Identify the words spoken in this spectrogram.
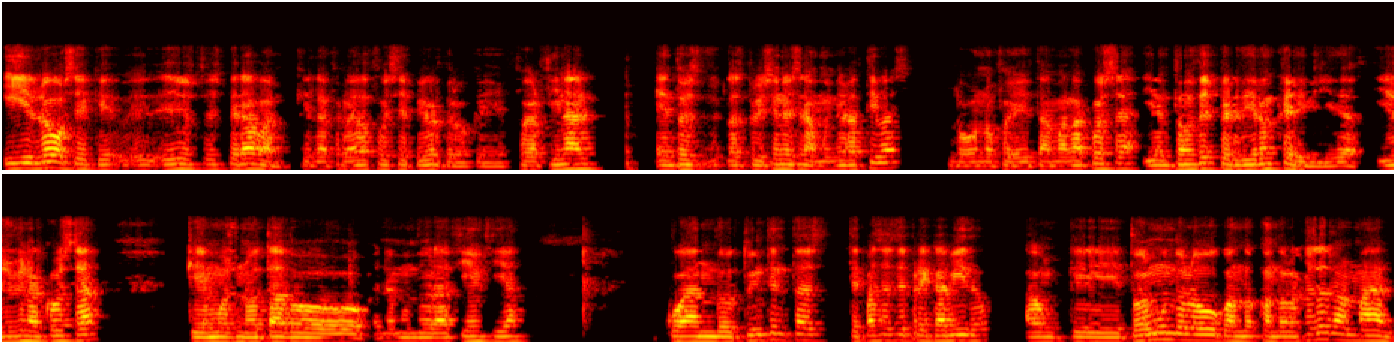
Y luego sé que eh, ellos esperaban que la enfermedad fuese peor de lo que fue al final, entonces las previsiones eran muy negativas, luego no fue tan mala cosa, y entonces perdieron credibilidad. Y eso es una cosa que hemos notado en el mundo de la ciencia. Cuando tú intentas, te pasas de precavido, aunque todo el mundo luego, cuando, cuando las cosas van mal,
